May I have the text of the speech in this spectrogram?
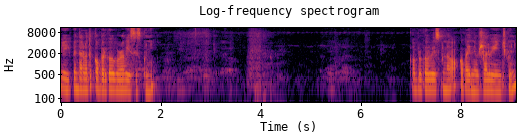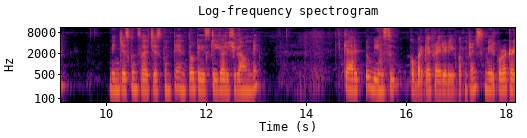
వేగిపోయిన తర్వాత కొబ్బరికాయ కూడా వేసేసుకుని కొబ్బరికూర వేసుకున్న ఒక పది నిమిషాలు వేయించుకొని దించేసుకుని సర్వ్ చేసుకుంటే ఎంతో టేస్టీగా రుచిగా ఉండే క్యారెట్ బీన్స్ కొబ్బరికాయ ఫ్రై రెడీ అయిపోతుంది ఫ్రెండ్స్ మీరు కూడా ట్రై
